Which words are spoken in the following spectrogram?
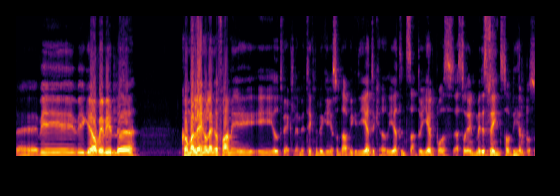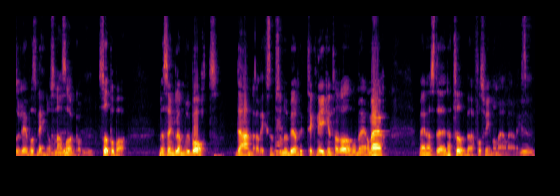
det, vi, vi går, vi vill eh, komma längre och längre fram i, i utvecklingen med teknologi och sånt där, vilket är jättekul, jätteintressant och hjälper oss, alltså rent medicinskt har det hjälpt oss att leva oss längre och sådana här saker. Mm. Superbra. Men sen glömmer vi bort det andra liksom, så nu blir det, tekniken tar över mer och mer medan det naturliga försvinner mer och mer liksom. Mm.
